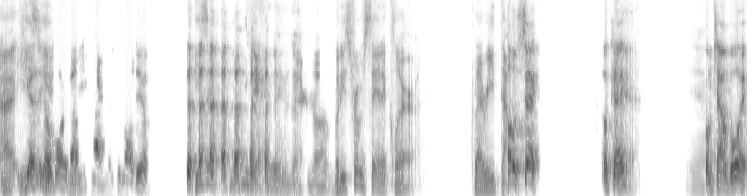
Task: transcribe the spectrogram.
Uh, You guys he's know a- more about the Tigers than I do. He's a, he's a Yeah. young but he's from Santa Clara. Clarita. oh, sick. Okay. Yeah. Yeah. Hometown boy.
